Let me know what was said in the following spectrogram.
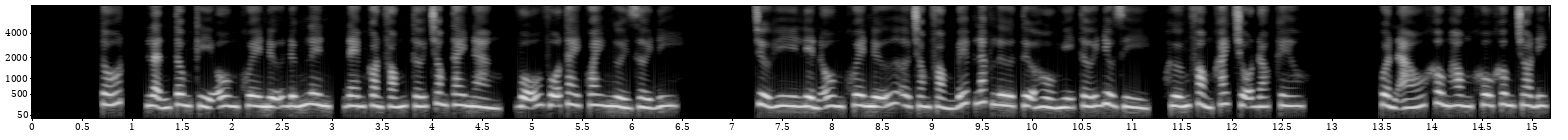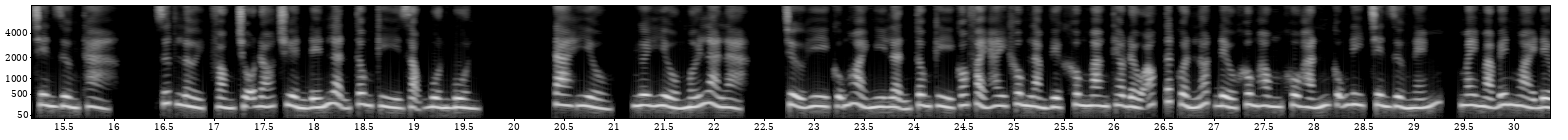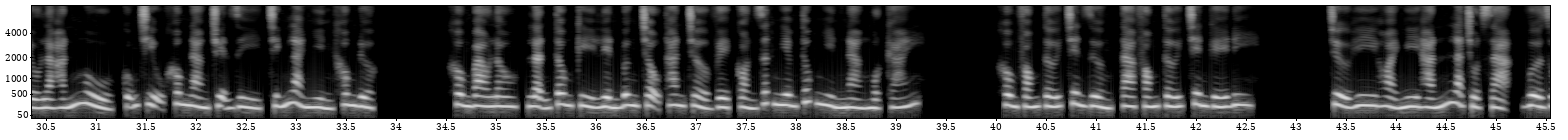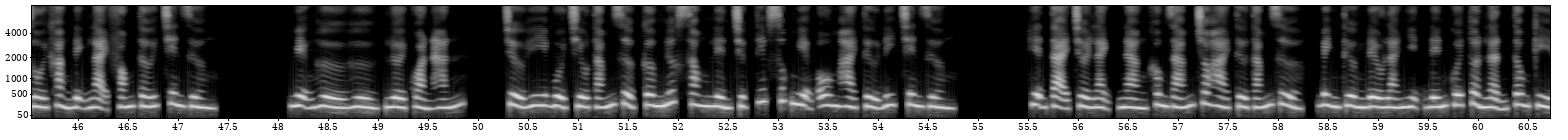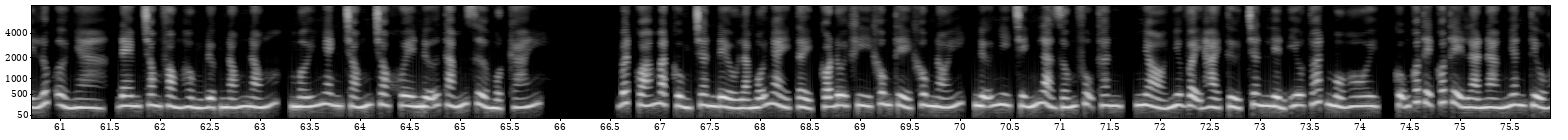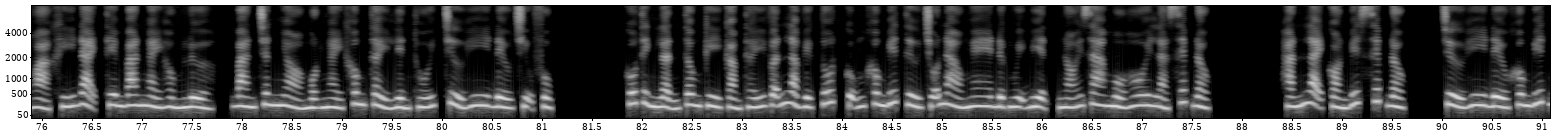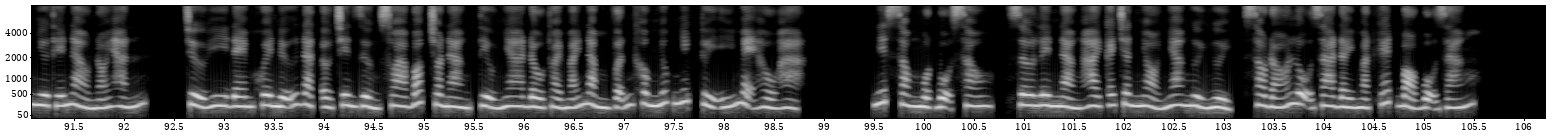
Tốt, lận tông kỳ ôm khuê nữ đứng lên, đem con phóng tới trong tay nàng, vỗ vỗ tay quay người rời đi. Trừ Hy liền ôm khuê nữ ở trong phòng bếp lắc lư tựa hồ nghĩ tới điều gì, hướng phòng khách chỗ đó kêu. Quần áo không hong khô không cho đi trên giường thả. Dứt lời, phòng chỗ đó truyền đến lận tông kỳ giọng buồn buồn. Ta hiểu, ngươi hiểu mới là lạ. Trừ Hy cũng hoài nghi lận Tông Kỳ có phải hay không làm việc không mang theo đầu óc tất quần lót đều không hong khô hắn cũng đi trên giường ném, may mà bên ngoài đều là hắn ngủ, cũng chịu không nàng chuyện gì, chính là nhìn không được. Không bao lâu, lận Tông Kỳ liền bưng chậu than trở về còn rất nghiêm túc nhìn nàng một cái. Không phóng tới trên giường, ta phóng tới trên ghế đi. Trừ Hy hoài nghi hắn là trột dạ, vừa rồi khẳng định lại phóng tới trên giường. Miệng hừ hừ, lười quản hắn. Trừ Hy buổi chiều tắm rửa cơm nước xong liền trực tiếp xúc miệng ôm hài tử đi trên giường. Hiện tại trời lạnh nàng không dám cho hài Tử tắm rửa, bình thường đều là nhịn đến cuối tuần lận tông kỳ lúc ở nhà, đem trong phòng hồng được nóng nóng, mới nhanh chóng cho khuê nữ tắm rửa một cái. Bất quá mặt cùng chân đều là mỗi ngày tẩy, có đôi khi không thể không nói, nữ nhi chính là giống phụ thân, nhỏ như vậy hài tử chân liền yêu toát mồ hôi, cũng có thể có thể là nàng nhân tiểu hỏa khí đại thêm ban ngày hồng lửa, bàn chân nhỏ một ngày không tẩy liền thối, trừ hy đều chịu phục. Cố tình lận tông kỳ cảm thấy vẫn là việc tốt cũng không biết từ chỗ nào nghe được ngụy biện nói ra mồ hôi là xếp độc. Hắn lại còn biết xếp độc, trừ hy đều không biết như thế nào nói hắn. Trừ Hy đem khuê nữ đặt ở trên giường xoa bóp cho nàng, tiểu nha đầu thoải mái nằm vẫn không nhúc nhích tùy ý mẹ hầu hạ. Niết xong một bộ sau, dơ lên nàng hai cái chân nhỏ nha người người, sau đó lộ ra đầy mặt ghét bỏ bộ dáng.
